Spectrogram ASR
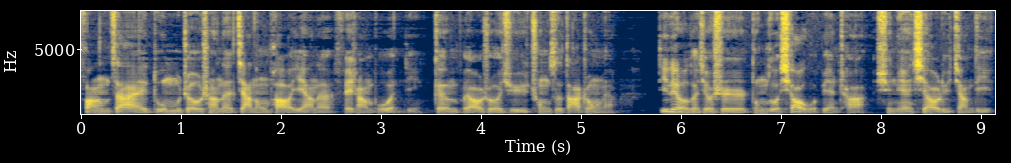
放在独木舟上的加农炮一样的非常不稳定，更不要说去冲刺大重量。第六个就是动作效果变差，训练效率降低。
